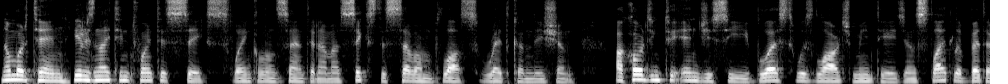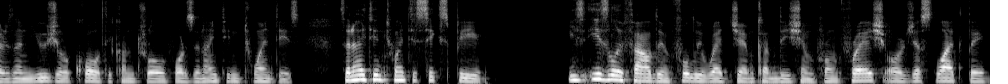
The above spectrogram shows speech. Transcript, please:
Number 10. Here is 1926 Lincoln Centennial 67 plus red condition. According to NGC, blessed with large mintage and slightly better than usual quality control for the 1920s, the 1926P is easily found in fully red gem condition from fresh or just slightly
